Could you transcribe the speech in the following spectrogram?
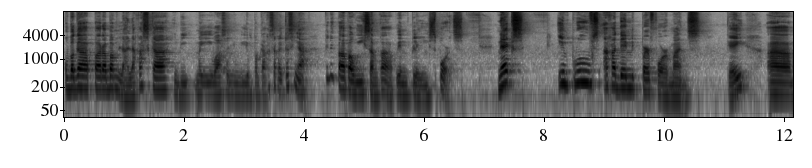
Kumbaga, para bang lalakas ka, hindi may iwasan yung, yung pagkakasakit kasi nga, pinagpapawisan ka when playing sports. Next, improves academic performance. Okay? Uh,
